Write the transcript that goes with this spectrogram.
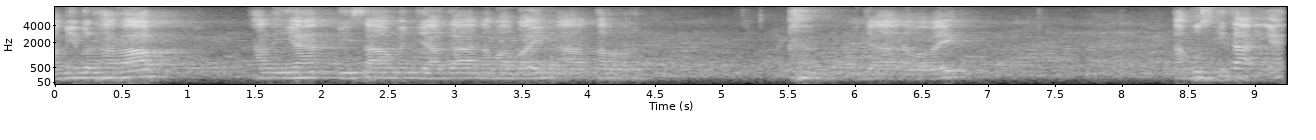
kami berharap kalian bisa menjaga nama baik agar menjaga nama baik kampus kita ya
